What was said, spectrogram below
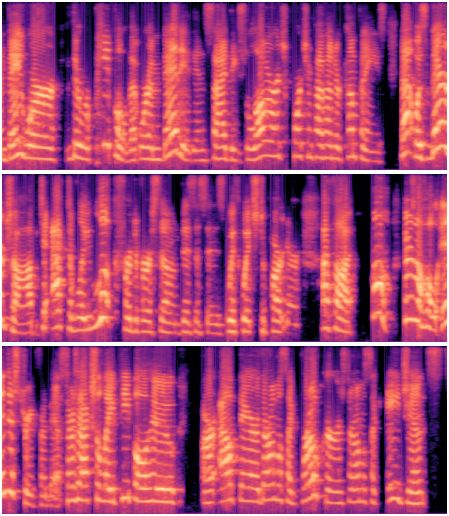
and they were there were people that were embedded inside these large fortune 500 companies. That was their job to actively look for diverse owned businesses with which to partner. I thought oh there's a whole industry for this. There's actually people who are out there they're almost like brokers they're almost like agents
